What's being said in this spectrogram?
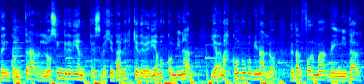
de encontrar los ingredientes vegetales que deberíamos combinar y además cómo combinarlos de tal forma de imitar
